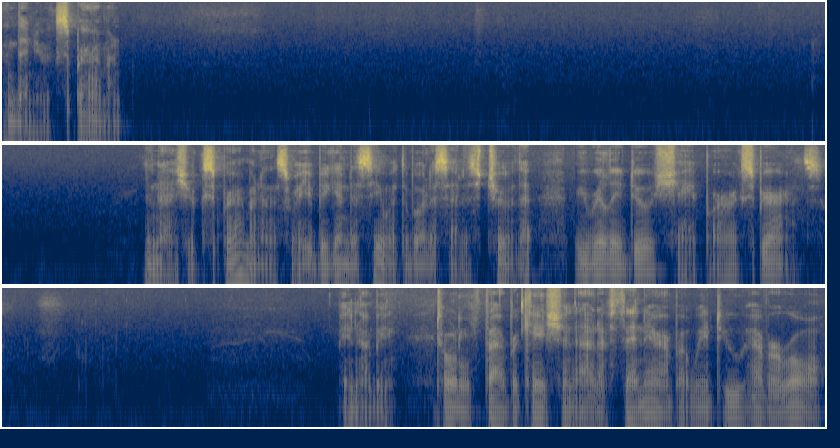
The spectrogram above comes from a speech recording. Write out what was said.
And then you experiment. As you experiment in this way, you begin to see what the Buddha said is true, that we really do shape our experience. It may not be total fabrication out of thin air, but we do have a role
